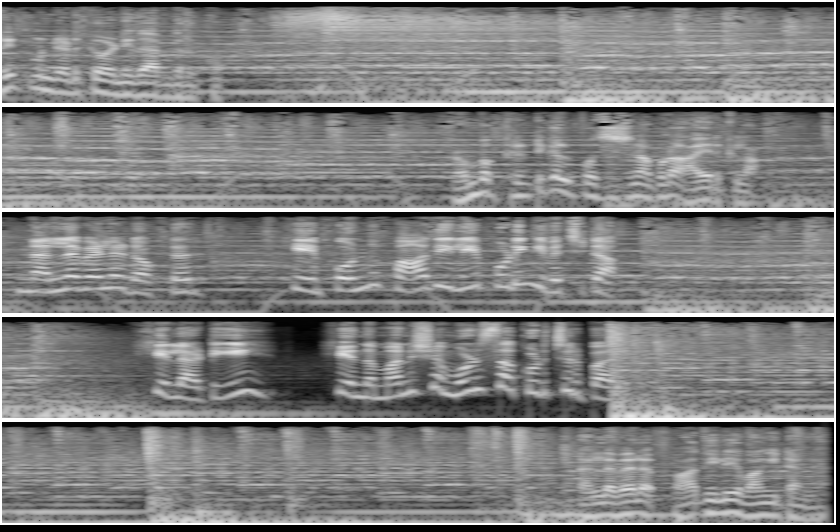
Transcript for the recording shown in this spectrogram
ட்ரீட்மெண்ட் எடுக்க வேண்டியதா இருந்திருக்கும். ரொம்ப கிரிட்டிக்கல் பொசிஷனா கூட ஆயிருக்கலாம். நல்ல வேளை டாக்டர் என் பொண்ணு பாதியிலேயே புடுங்கி வச்சுட்டா. இல்லாட்டி இந்த மனுஷன் முழுசா குடிச்சிருப்பாரு. நல்ல வேலை பாதியிலே வாங்கிட்டாங்க.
